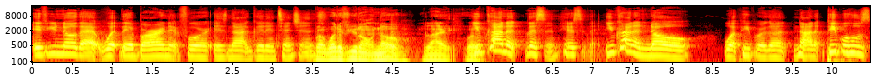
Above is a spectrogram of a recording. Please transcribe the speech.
if you know that what they're borrowing it for is not good intentions, But what if you don't know? Like, what, you kind of listen. Here's the thing: you kind of know what people are gonna not people who's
